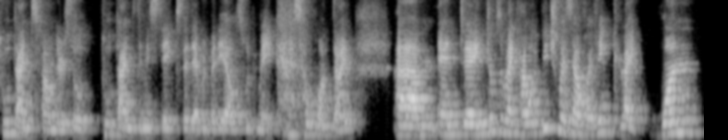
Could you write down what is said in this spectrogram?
two times founder so two times the mistakes that everybody else would make so one time um, and uh, in terms of like how i pitch myself i think like one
